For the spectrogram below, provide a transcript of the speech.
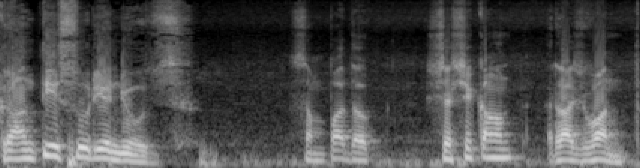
क्रांती सूर्य न्यूज. संपादक शशिकांत राजवंत.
